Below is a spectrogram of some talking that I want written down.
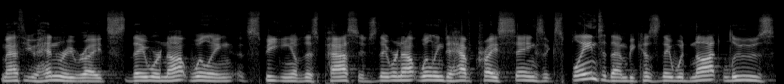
Matthew Henry writes, they were not willing, speaking of this passage, they were not willing to have Christ's sayings explained to them because they would not lose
